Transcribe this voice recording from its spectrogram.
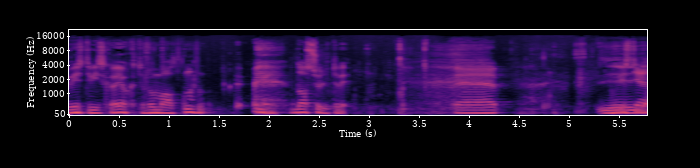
Hvis vi skal jakte for maten, da sulter vi. Eh, hvis, jeg,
